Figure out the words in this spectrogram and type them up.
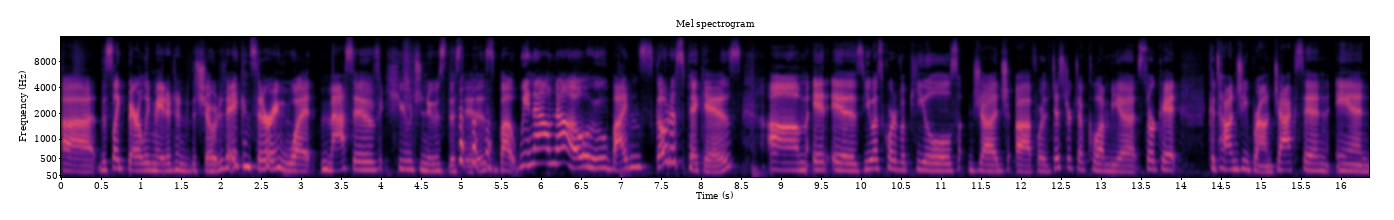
uh, this like barely made it into the show today, considering what massive, huge news this is. but we now know who Biden's SCOTUS pick is. Um, it is U.S. Court of Appeals judge uh, for the District of Columbia Circuit. Ketanji Brown Jackson, and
